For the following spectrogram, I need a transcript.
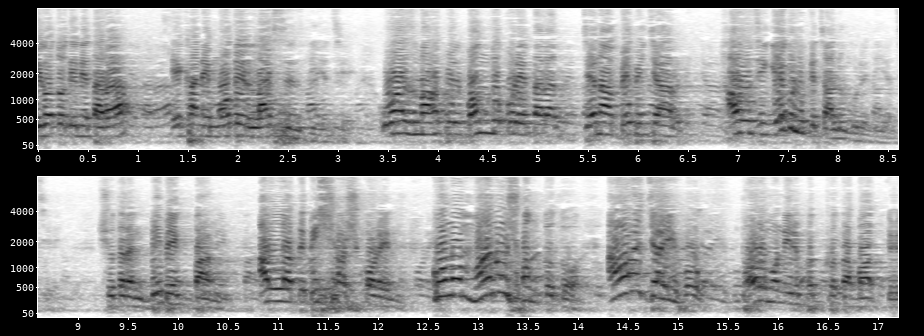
বিগত দিনে তারা এখানে মদের লাইসেন্স দিয়েছে, ওয়াজ মাহফিল বন্ধ করে তারা জেনা, বেবিচার, হাউজিং এগুলোকে চালু করে দিয়েছে। সুতরাং বিবেকবান আল্লাহতে বিশ্বাস করেন। কোন মানুষ অন্তত আর যাই হোক, ধর্ম নিরপেক্ষতাবাদকে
